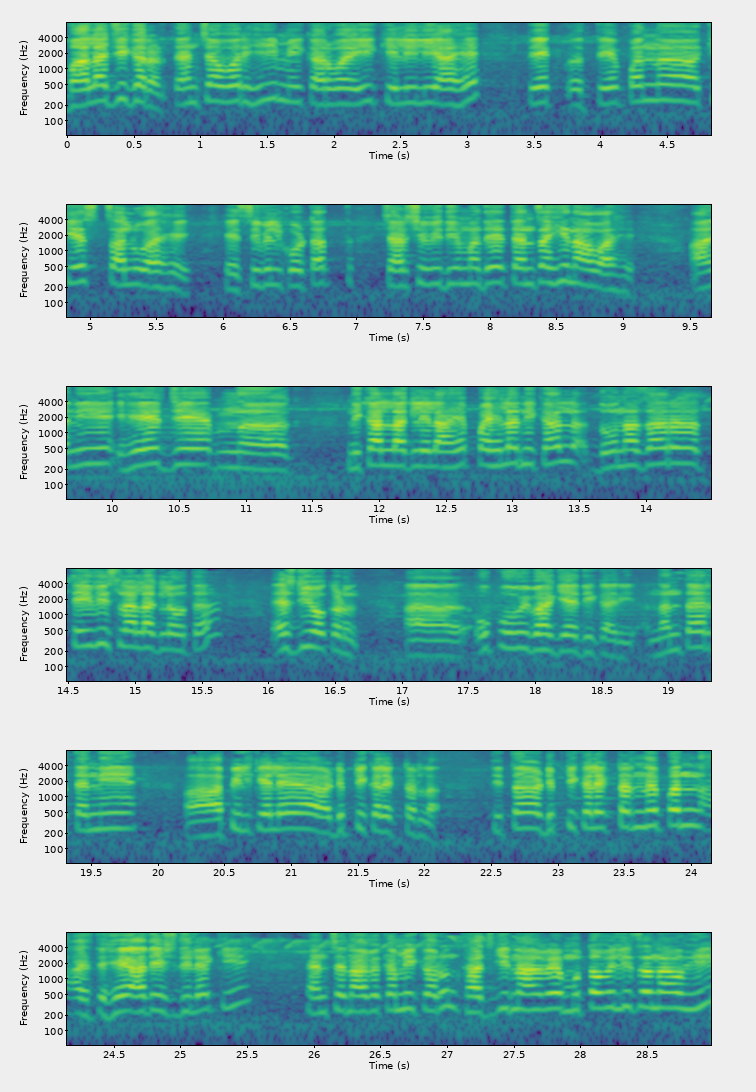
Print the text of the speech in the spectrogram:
बालाजी गरड त्यांच्यावरही मी कारवाई केलेली आहे. ते ते पण केस चालू आहे. हे सिव्हिल कोर्टात चारशे विधीमध्ये त्यांचंही नाव आहे. आणि हे जे निकाल लागलेला आहे पहिला निकाल दोन हजार तेवीसला लागलं होतं एस डी ओकडून उपविभागीय अधिकारी. नंतर त्यांनी अपील केले डिप्टी कलेक्टरला. तिथं डिप्टी कलेक्टरने पण हे आदेश दिले की यांचे नावे कमी करून खाजगी नावे मुतवलीचं नावही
